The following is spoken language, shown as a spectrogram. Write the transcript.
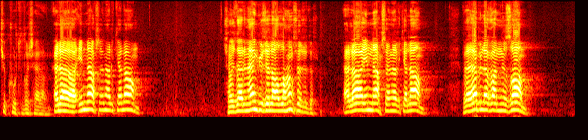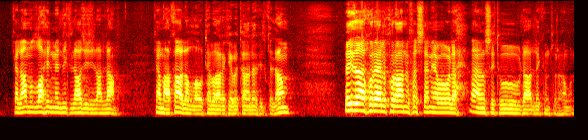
ki kurtuluş eralım. Ela inne ahsenel kelam. Sözlerin en güzeli Allah'ın sözüdür. Ela inne ahsenel kelam ve eblegan nizam. Kelamullahil melikil azizil allam. Kema kâlallahu tebâreke ve teâlâ fil kelam. Ve izâ kurel Kur'anu festemi'û leh ve ansitû leallekum turhamun.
